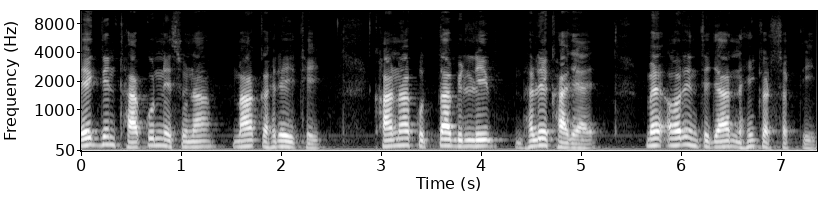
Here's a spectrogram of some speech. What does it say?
एक दिन ठाकुर ने सुना, माँ कह रही थी, खाना कुत्ता बिल्ली भले खा जाए मैं और इंतज़ार नहीं कर सकती।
